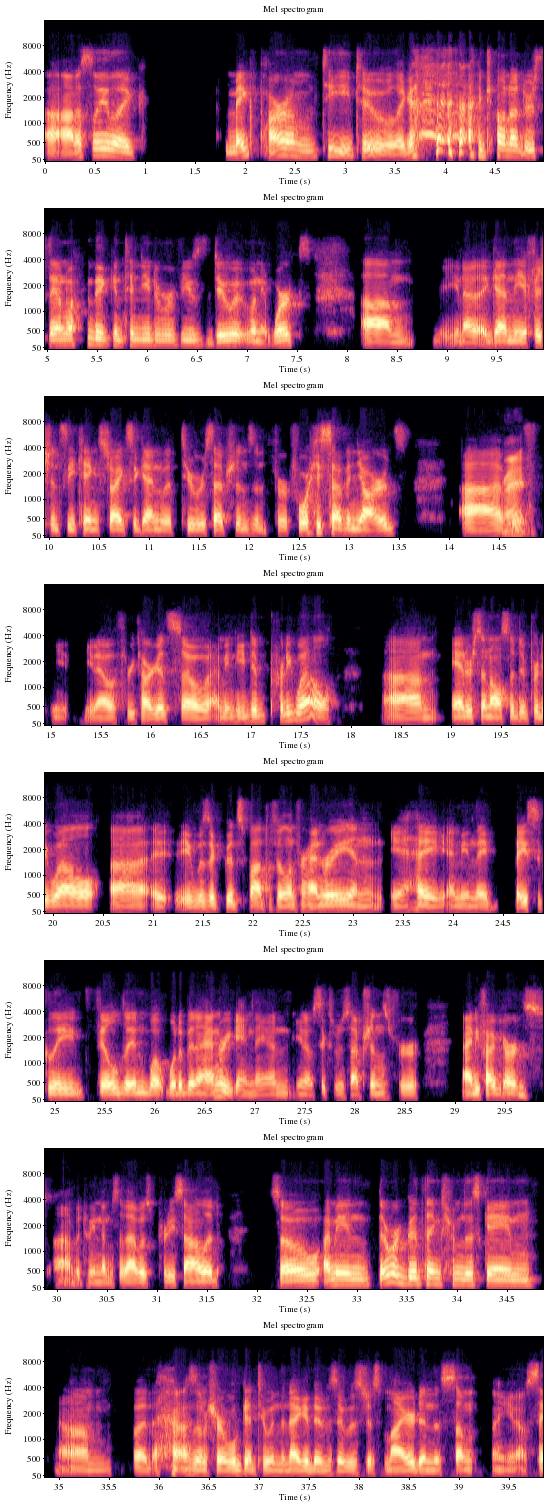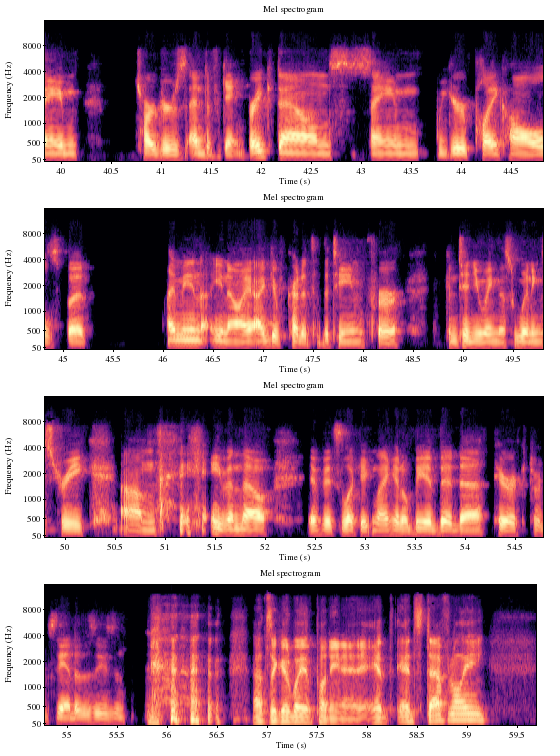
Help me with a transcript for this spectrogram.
honestly, like make Parham tea too. Like I don't understand why they continue to refuse to do it when it works. Um, you know, again, the efficiency king strikes again with two receptions and for 47 yards, uh, right. with you know three targets. So I mean, he did pretty well. Um, Anderson also did pretty well. Uh, it, it, was a good spot to fill in for Henry, and yeah, hey, I mean, they basically filled in what would have been a Henry game. They had you know six receptions for 95 yards uh, between them, so that was pretty solid. So I mean, there were good things from this game. Um, but as I'm sure we'll get to in the negatives, it was just mired in the some you know same Chargers end of game breakdowns, same weird play calls. But I mean, you know, I, I give credit to the team for continuing this winning streak, um, even though if it's looking like it'll be a bit uh, pyrrhic towards the end of the season. That's a good way of putting it. it it's definitely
